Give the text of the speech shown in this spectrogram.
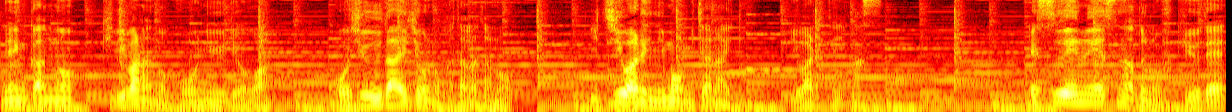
年間の切り花の購入量は50代以上の方々の1割にも満たないと言われています。SNS などの普及で、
